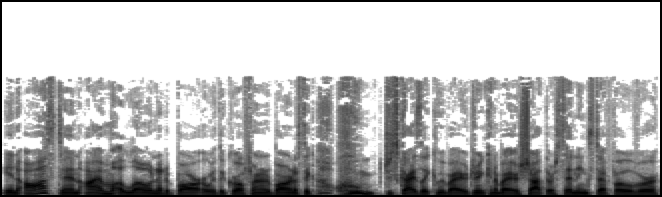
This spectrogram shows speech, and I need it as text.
In Austin, I'm alone at a bar or with a girlfriend at a bar, and it's like, whoom, just guys like, can we buy you a drink? Can I buy you a shot? They're sending stuff over.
